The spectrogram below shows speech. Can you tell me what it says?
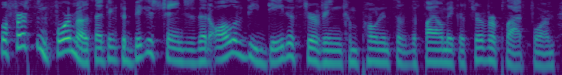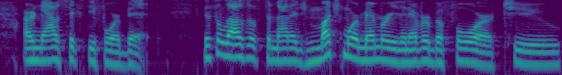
Well, first and foremost, I think the biggest change is that all of the data serving components of the FileMaker Server platform are now 64 bit. This allows us to manage much more memory than ever before to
